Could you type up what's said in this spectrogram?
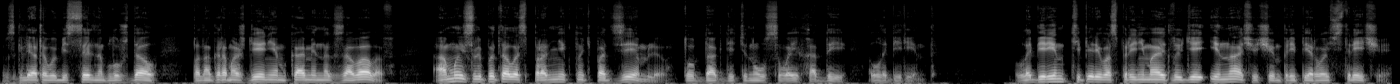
Взгляд его бесцельно блуждал по нагромождениям каменных завалов, а мысль пыталась проникнуть под землю, туда, где тянул свои ходы лабиринт. Лабиринт теперь воспринимает людей иначе, чем при первой встрече.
